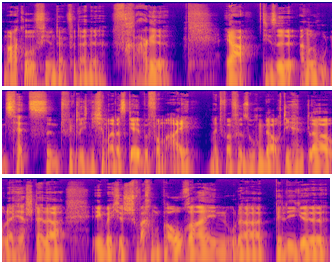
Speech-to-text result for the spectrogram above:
Marco, vielen Dank für deine Frage. Ja, diese Angelrouten-Sets sind wirklich nicht immer das Gelbe vom Ei. Manchmal versuchen da auch die Händler oder Hersteller irgendwelche schwachen Baureihen oder billige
